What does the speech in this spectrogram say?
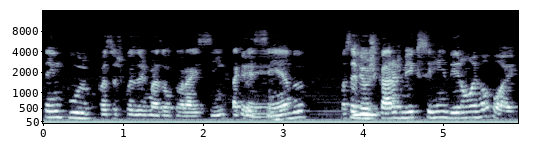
tem um público para essas coisas mais autorais sim, que tá Tem. crescendo. Você vê, os caras meio que se renderam ao Hellboy.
